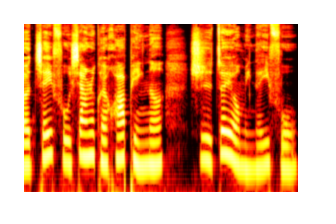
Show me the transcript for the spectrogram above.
而这一幅向日葵花瓶呢，是最有名的一幅，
